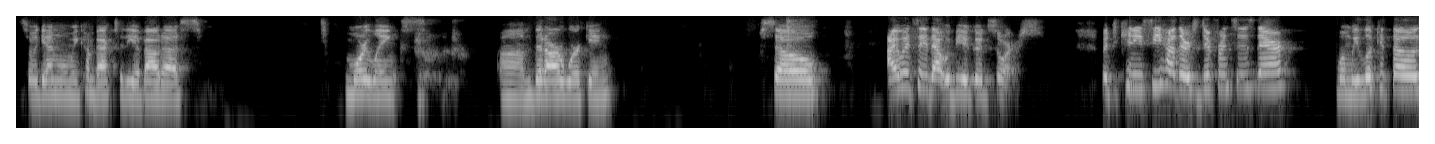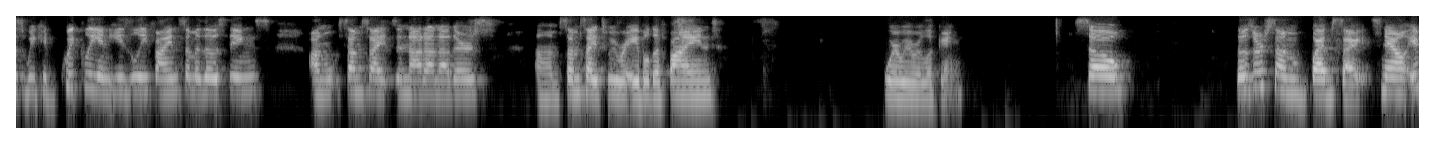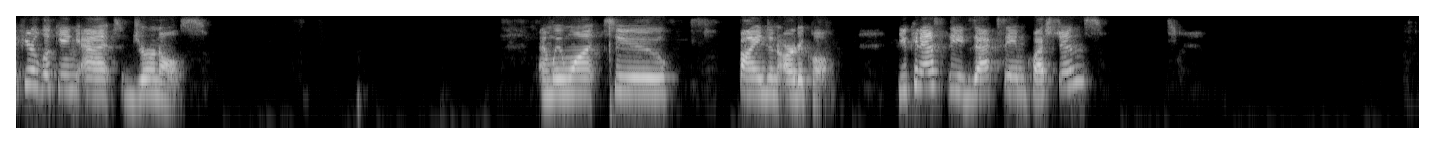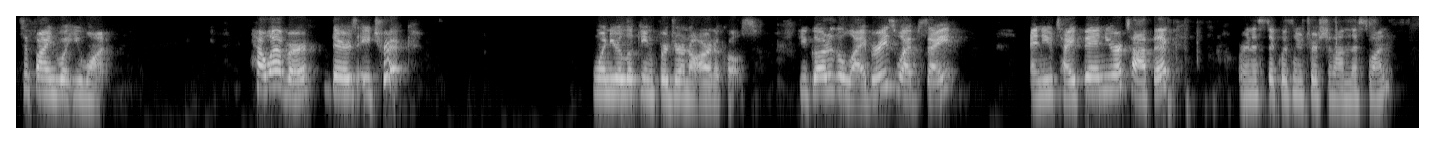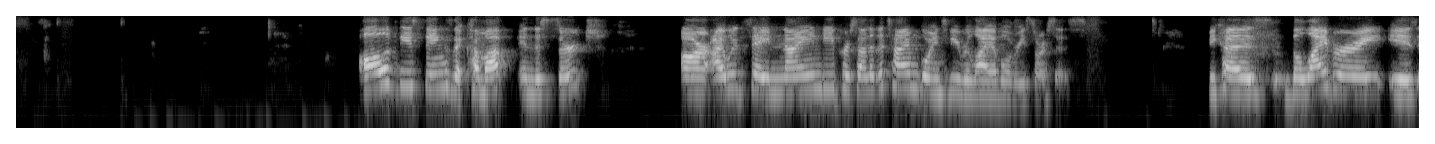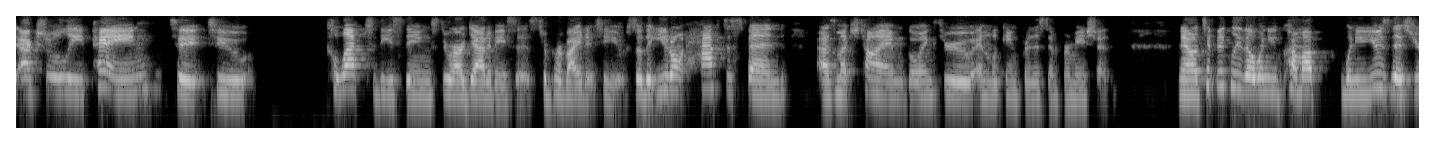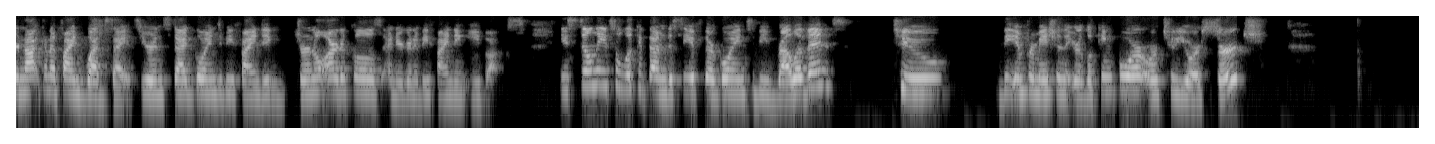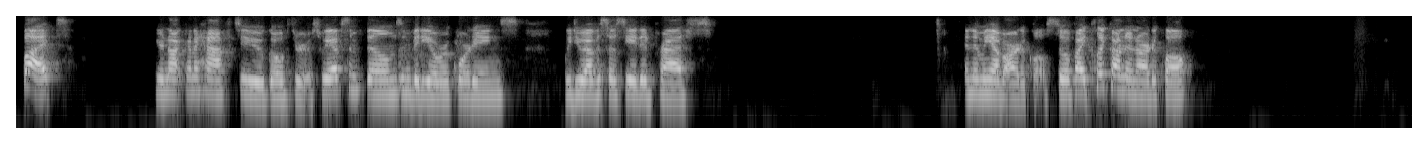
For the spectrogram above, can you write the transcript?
So again, when we come back to the About Us, more links um, that are working. So I would say that would be a good source. But can you see how there's differences there? When we look at those, we could quickly and easily find some of those things on some sites and not on others. Um, some sites we were able to find where we were looking. So those are some websites. Now, if you're looking at journals, and we want to find an article, you can ask the exact same questions to find what you want. However, there's a trick when you're looking for journal articles. If you go to the library's website and you type in your topic, we're going to stick with nutrition on this one. All of these things that come up in this search are, I would say, 90% of the time going to be reliable resources. Because the library is actually paying to, to collect these things through our databases to provide it to you so that you don't have to spend as much time going through and looking for this information. Now, typically though, when you come up, when you use this, you're not gonna find websites. You're instead going to be finding journal articles and you're gonna be finding ebooks. You still need to look at them to see if they're going to be relevant to the information that you're looking for or to your search. But you're not going to have to go through. So we have some films and video recordings. We do have Associated Press. And then we have articles. So if I click on an article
